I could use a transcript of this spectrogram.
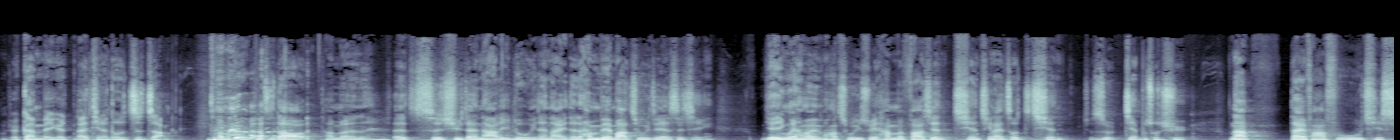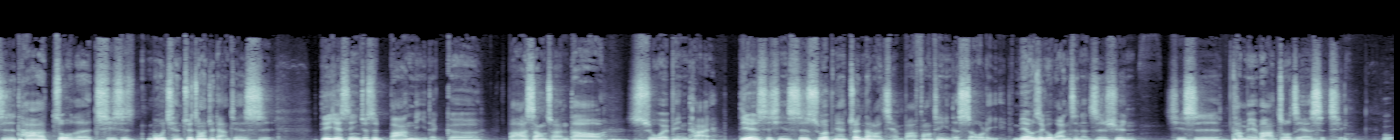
我觉得干每个来填的都是智障。他们根本不知道他们呃词曲在哪里，录音在哪里的，他们没办法处理这件事情。也因为他们没办法处理，所以他们发现钱进来之后，钱就是结不出去。那代发服务其实他做的，其实目前最重要就两件事。第一件事情就是把你的歌把它上传到数位平台。第二件事情是数位平台赚到了钱，把它放进你的手里。没有这个完整的资讯，其实他没办法做这件事情。我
